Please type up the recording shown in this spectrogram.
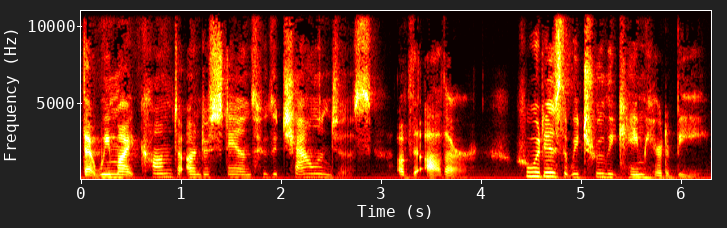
that we might come to understand through the challenges of the other who it is that we truly came here to be.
